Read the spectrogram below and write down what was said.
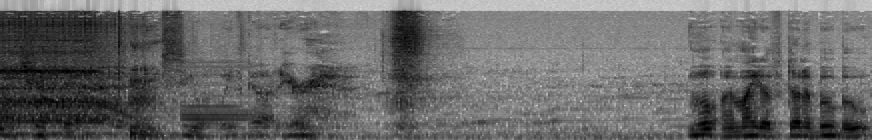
I'll check that. See what we've got here. Oh, I might have done a boo-boo.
